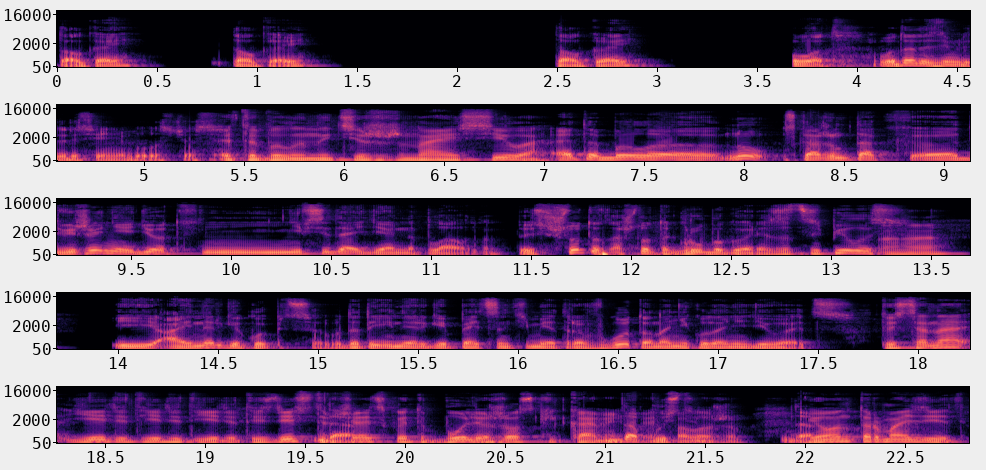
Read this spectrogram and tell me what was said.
толкай, толкай, толкай. Вот, вот это землетрясение было сейчас. Это была натяжная сила. Это было, ну, скажем так, э, движение идет не всегда идеально плавно. То есть что-то за что-то, грубо говоря, зацепилось, Ага. И, а энергия копится. Вот эта энергия 5 сантиметров в год, она никуда не девается. То есть она едет, едет, едет, и здесь Да. встречается какой-то более жесткий камень, Допустим. предположим. Да. И он тормозит.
